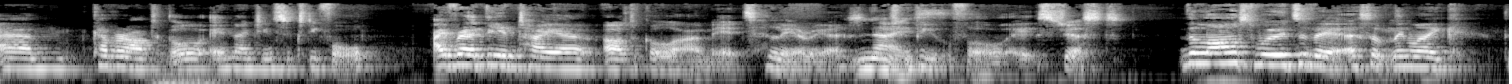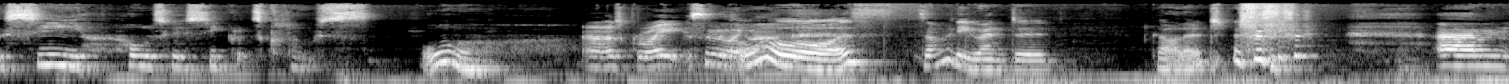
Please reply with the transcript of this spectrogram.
um, cover article in 1964. I've read the entire article and it's hilarious. Nice. It's beautiful. It's just. The last words of it are something like The sea holds her secrets close. Oh. And that's great. Something like that. Oh, somebody went to college. Um,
